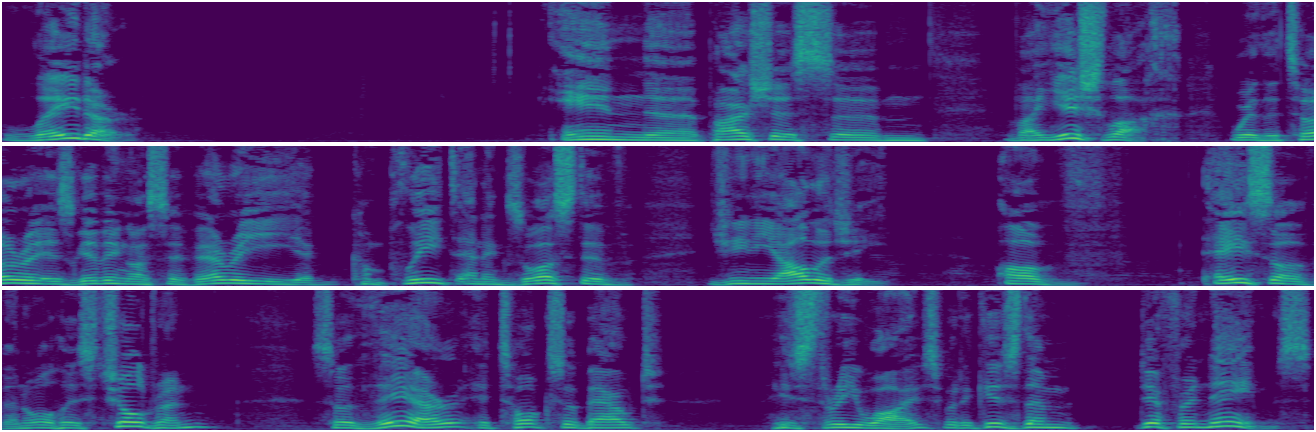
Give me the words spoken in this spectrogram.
Later, in uh, Parshas um, Vayishlach, where the Torah is giving us a very uh, complete and exhaustive genealogy of Esav and all his children, so there it talks about his three wives, but it gives them different names.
